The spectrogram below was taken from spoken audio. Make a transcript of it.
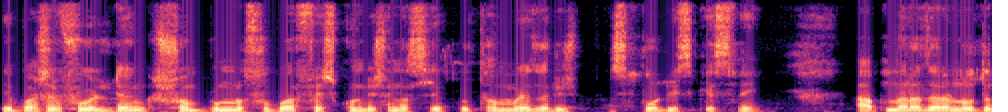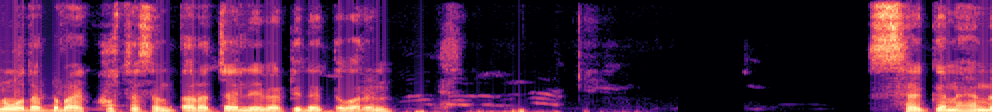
এই পাশে ফুয়েল ট্যাঙ্ক সম্পূর্ণ সুপার ফ্রেশ কন্ডিশন আছে কোথাও মেজর স্পট স্কেচ নেই। আপনারা যারা নতুন মতো একটা বাইক খুঁজতেছেন, তারা চাইলে এই বাইকটি দেখতে পারেন। সেকেন্ড হ্যান্ড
